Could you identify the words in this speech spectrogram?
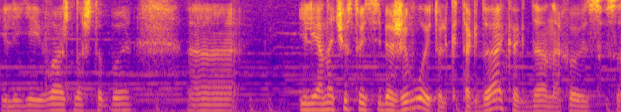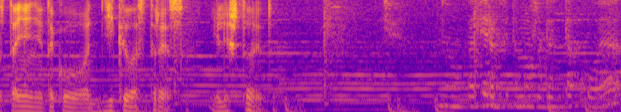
или ей важно, чтобы... э, или она чувствует себя живой только тогда, когда находится в состоянии такого дикого стресса. Или что это? Ну, во-первых, это может быть такое.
